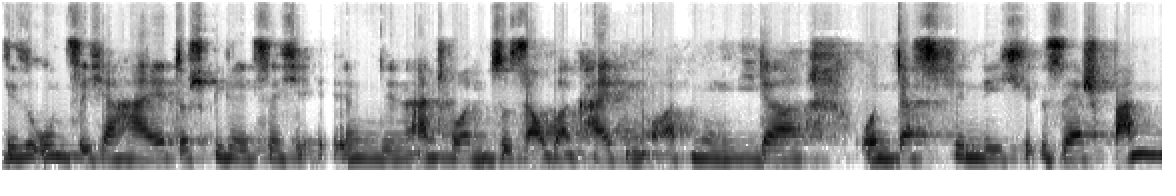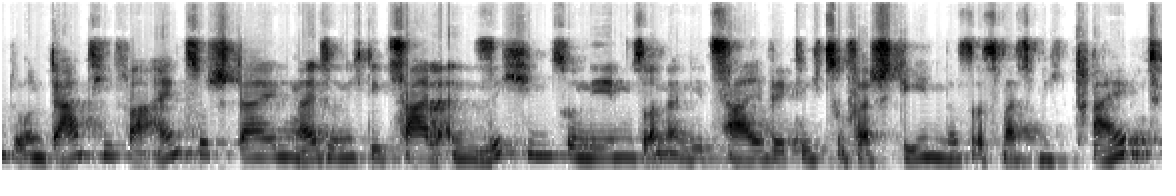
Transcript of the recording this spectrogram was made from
diese Unsicherheit, das spiegelt sich in den Antworten zur Sauberkeitenordnung nieder. Und das finde ich sehr spannend und da tiefer einzusteigen, also nicht die Zahl an sich hinzunehmen, sondern die Zahl wirklich zu verstehen. Das ist, was mich treibt.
